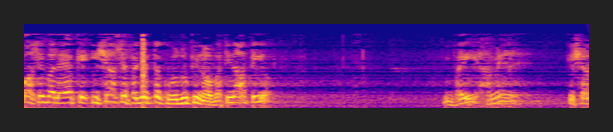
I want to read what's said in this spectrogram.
پاسبل ہے کہ عشاء سے فجر تک وضو کی نوبت ہی نہ آتی ہو؟ بھائی، ہمیں عشاء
